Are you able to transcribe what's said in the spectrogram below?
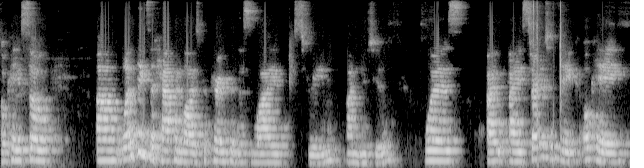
Okay, so um, one of the things that happened while I was preparing for this live stream on YouTube was I, I started to think, okay,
